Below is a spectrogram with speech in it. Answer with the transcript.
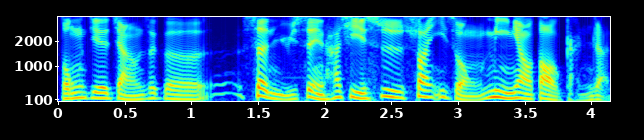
董姐讲这个肾盂肾炎，它其实是算一种泌尿道感染。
